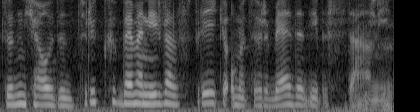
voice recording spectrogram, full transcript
een gouden truc, bij manier van spreken, om het te vermijden, die bestaan niet.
